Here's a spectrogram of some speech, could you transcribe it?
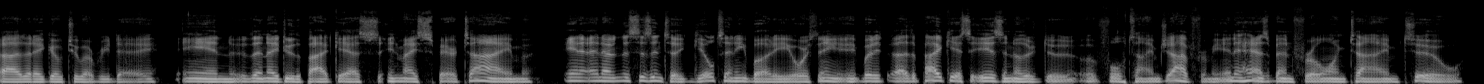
uh, that I go to every day. And then I do the podcasts in my spare time. And, and, and this isn't to guilt anybody or thing, but it, uh, the podcast is another uh, full time job for me. And it has been for a long time, too.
